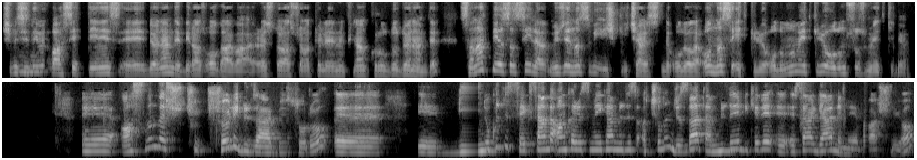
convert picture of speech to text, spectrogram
Şimdi siz demin bahsettiğiniz e, dönemde biraz o galiba restorasyon atölyelerinin falan kurulduğu dönemde sanat piyasasıyla müze nasıl bir ilişki içerisinde oluyorlar? O nasıl etkiliyor? Olumlu mu etkiliyor, olumsuz mu etkiliyor? Ee, aslında şöyle güzel bir soru. Ee, 1980'de e, Ankara Resim Heykel Müzesi açılınca zaten müzeye bir kere e, eser gelmemeye başlıyor.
